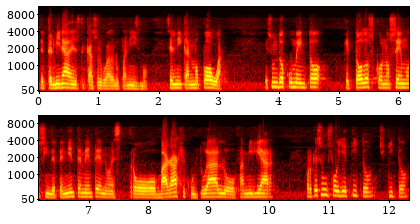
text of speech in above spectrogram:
determinada, en este caso el guadalupanismo. Es el Nican Mopogua. Es un documento que todos conocemos independientemente de nuestro bagaje cultural o familiar, porque es un folletito chiquito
